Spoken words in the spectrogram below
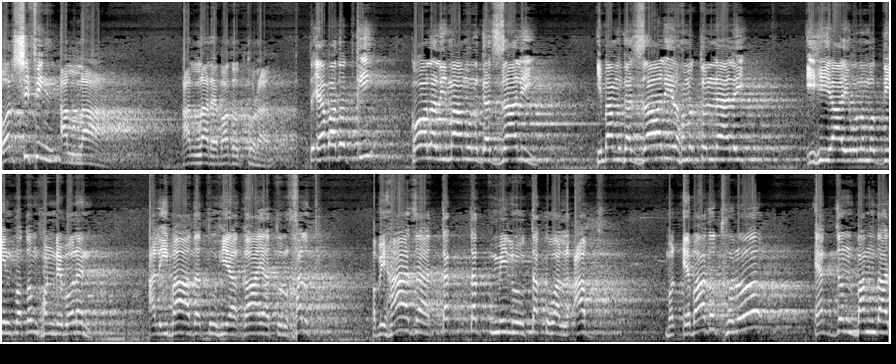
ওয়ার্শিপিং আল্লাহ। আল্লাহর এবাদত করা। তো এবাদত কি? কল আল ইমামুল গাজ্জালি। ইমাম গাজ্জালি রহমতুল্লাহ আলী ইহিয়াই উলুমুদ্দিন প্রথম খণ্ডে বলেন আল ইবাদাতু হিয়া গায়াতুল খালক বিহাজা তাক, তাকমিলু তাকওয়াল আব এবাদত হলো একজন বান্দার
